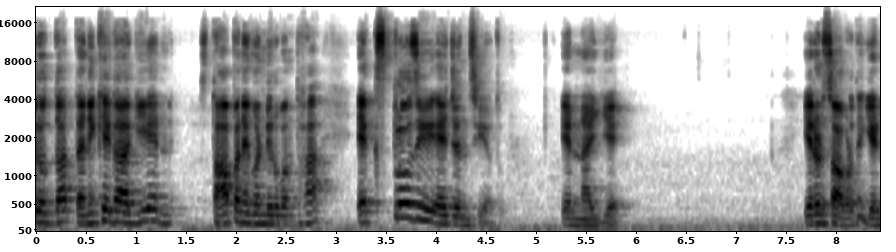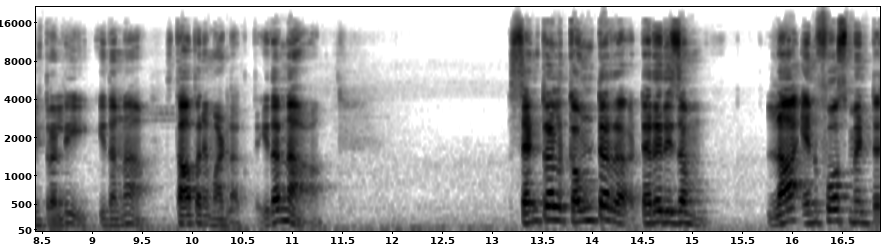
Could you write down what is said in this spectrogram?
ವಿರುದ್ಧ ತನಿಖೆಗಾಗಿಯೇ ಸ್ಥಾಪನೆಗೊಂಡಿರುವಂತಹ ಎಕ್ಸ್ಕ್ಲೂಸಿವ್ ಏಜೆನ್ಸಿ ಅದು ಎನ್ ಐ ಎ ಎರಡು ಸಾವಿರದ ಎಂಟರಲ್ಲಿ ಇದನ್ನು ಸ್ಥಾಪನೆ ಮಾಡಲಾಗುತ್ತೆ. ಇದನ್ನು central counter terrorism law enforcement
